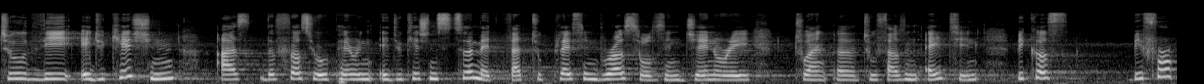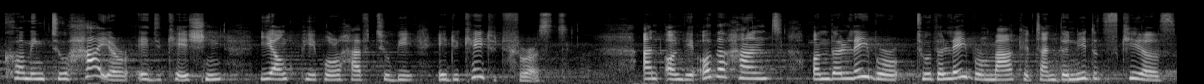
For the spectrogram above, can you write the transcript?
to the education as the first European Education Summit that took place in Brussels in January 2018, uh, because before coming to higher education, young people have to be educated first. And on the other hand, on the labor, to the labor market and the needed skills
